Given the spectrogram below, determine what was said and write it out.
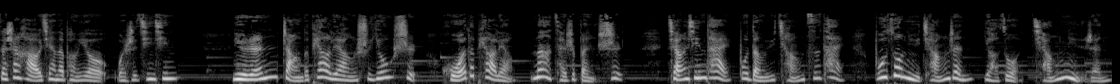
早上好，亲爱的朋友，我是青青。女人长得漂亮是优势，活得漂亮那才是本事。强心态不等于强姿态，不做女强人，要做强女人。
